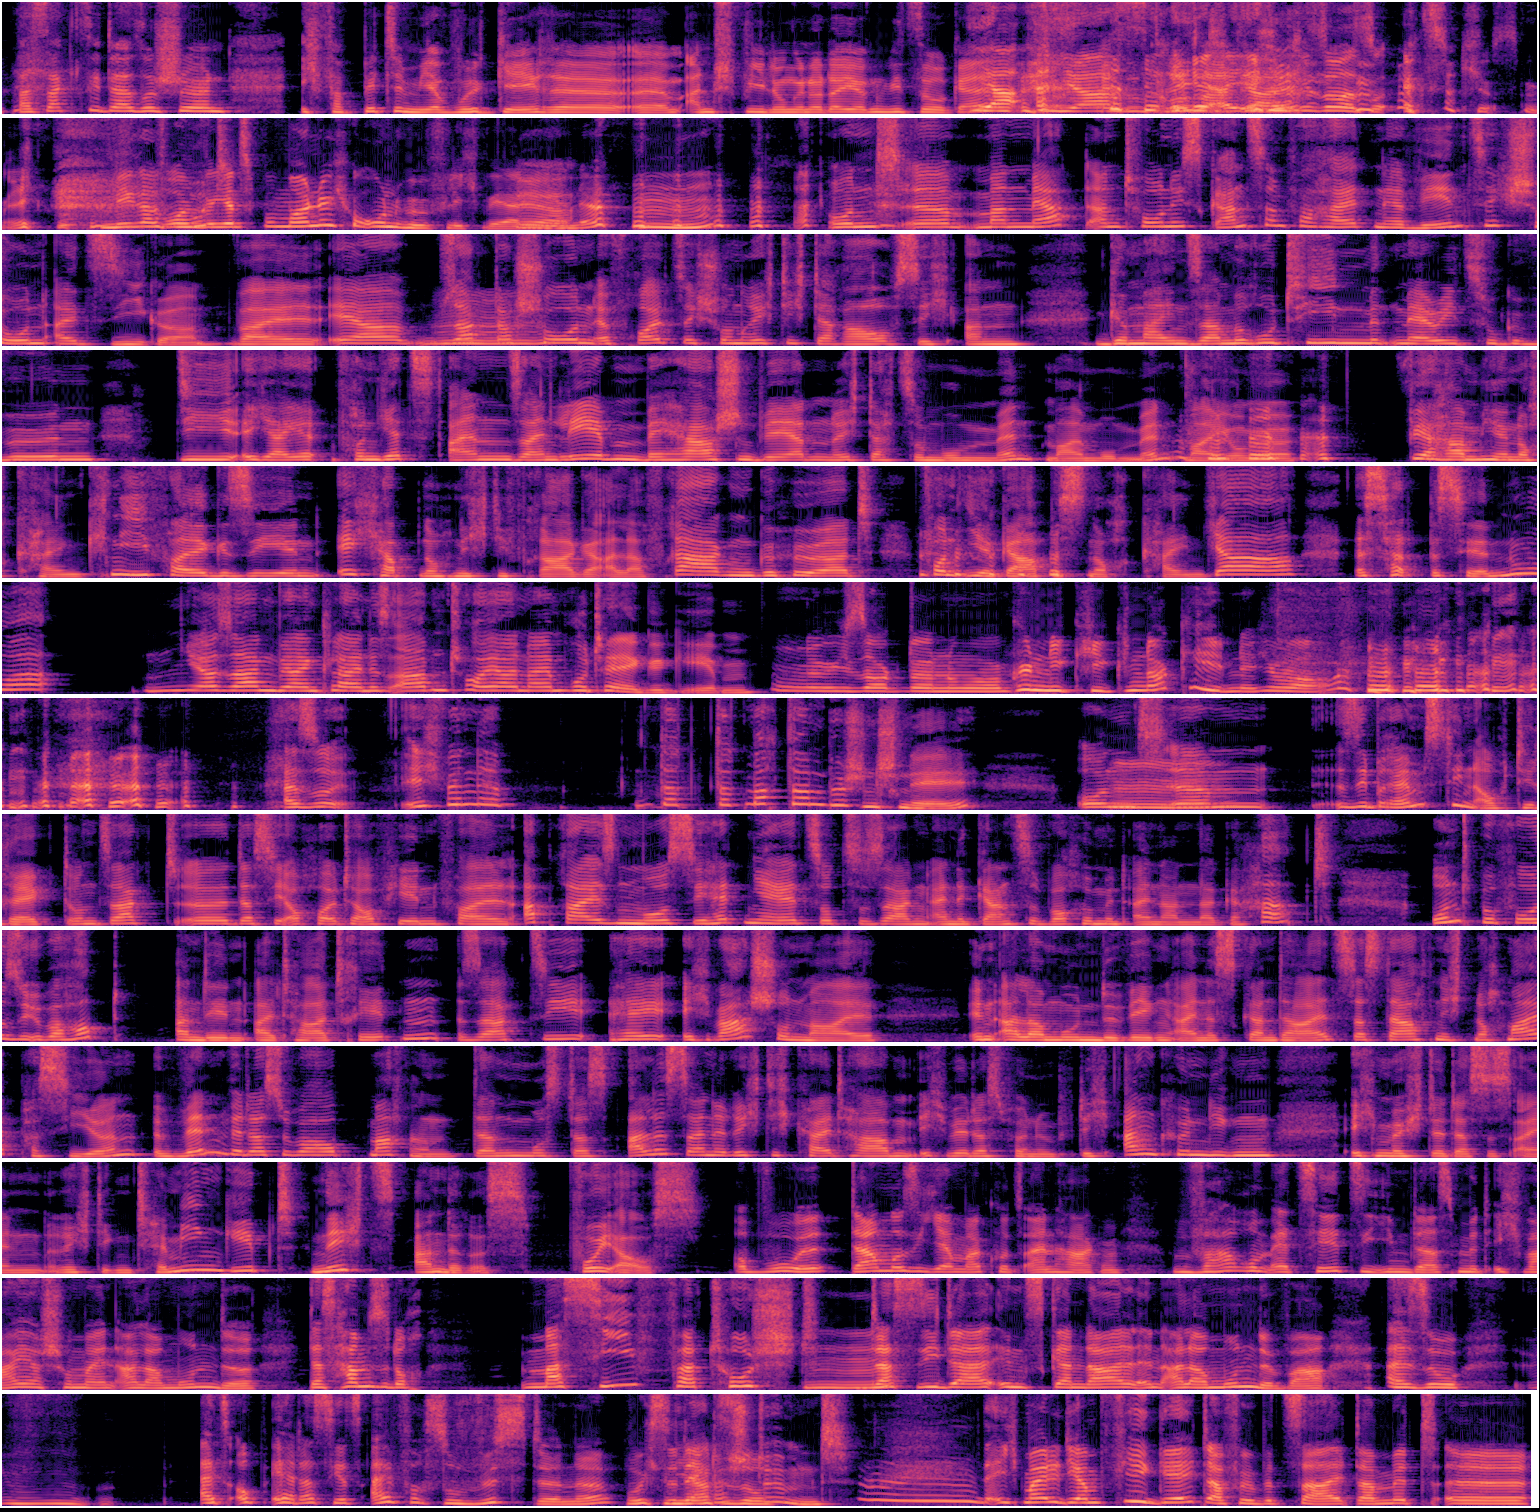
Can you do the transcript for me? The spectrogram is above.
Was sagt sie da so schön? Ich verbitte mir vulgäre ähm, Anspielungen oder irgendwie so, gell? Ja, ja, das ist großartig. ja, ja, irgendwie sowas so, excuse me. Mega Wollen gut. wir jetzt wohl mal nicht unhöflich werden ja. hier, ne? Mhm. Und äh, man merkt an Tonys ganzem Verhalten, er wähnt sich schon als Sieger, weil er sagt mhm. doch schon, er freut sich schon richtig darauf, sich an gemeinsame Routinen mit Mary zu gewöhnen, die ja von jetzt an sein Leben beherrschen werden. Und ich dachte so, Moment mal, Moment mal, Junge. Wir haben hier noch keinen Kniefall gesehen. Ich habe noch nicht die Frage aller Fragen gehört. Von ihr gab es noch kein Ja. Es hat bisher nur, ja, sagen wir, ein kleines Abenteuer in einem Hotel gegeben. Ich sag da nur knicki knacki, nicht wahr? also, ich finde, das, das macht er ein bisschen schnell. Und mhm. ähm, sie bremst ihn auch direkt und sagt, äh, dass sie auch heute auf jeden Fall abreisen muss. Sie hätten ja jetzt sozusagen eine ganze Woche miteinander gehabt. Und bevor sie überhaupt an den Altar treten, sagt sie, hey, ich war schon mal in aller Munde wegen eines Skandals. Das darf nicht nochmal passieren. Wenn wir das überhaupt machen, dann muss das alles seine Richtigkeit haben. Ich will das vernünftig ankündigen. Ich möchte, dass es einen richtigen Termin gibt. Nichts anderes. Pfui aus. Obwohl, da muss ich ja mal kurz einhaken. Warum erzählt sie ihm das mit, ich war ja schon mal in aller Munde? Das haben sie doch massiv vertuscht, mhm. dass sie da in Skandal in aller Munde war. Also, als ob er das jetzt einfach so wüsste, ne? Wo ich so ja, denke, das so, stimmt. Hm, ich meine, die haben viel Geld dafür bezahlt, damit äh,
